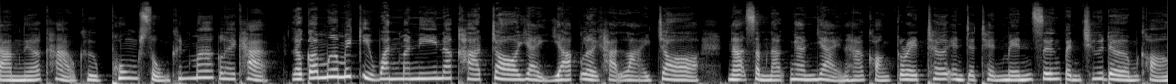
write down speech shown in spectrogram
ตามเนื้อข่าวคือพุ่งสูงขึ้นมากเลยค่ะแล้วก็เมื่อไม่กี่วันมานี้นะคะ จอใหญ่ยักษ์เลยค่ะ หลายจอณสำนักงานใหญ่นะคะของ Greater Entertainment ซึ่งเป็นชื่อเดิมของ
